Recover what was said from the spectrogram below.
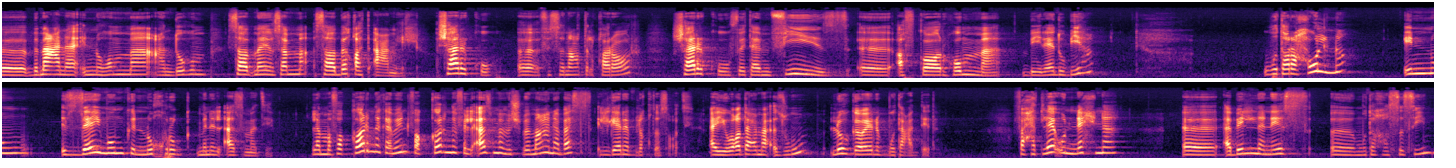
آه، بمعنى إن هم عندهم ما يسمى سابقة أعمال. شاركوا آه، في صناعة القرار شاركوا في تنفيذ أفكار هم بينادوا بيها وطرحوا لنا إنه إزاي ممكن نخرج من الأزمة دي. لما فكرنا كمان فكرنا في الأزمة مش بمعنى بس الجانب الاقتصادي. أي وضع مأزوم له جوانب متعددة. فهتلاقوا إن إحنا آه، قابلنا ناس آه، متخصصين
